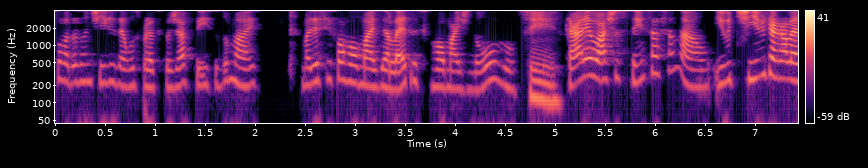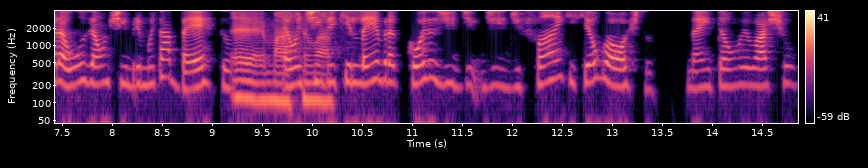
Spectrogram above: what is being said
forró das antigas, alguns projetos que eu já fiz e tudo mais. Mas esse forró mais elétrico, esse forró mais novo, Sim. Cara, eu acho sensacional. E o timbre que a galera usa é um timbre muito aberto. É, massa. é um timbre massa. que lembra coisas de, de, de, de funk que eu gosto, né? Então eu acho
